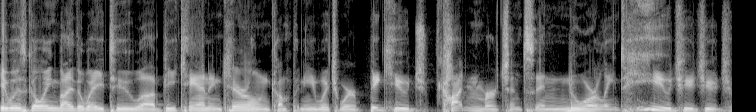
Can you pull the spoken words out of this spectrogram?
It was going, by the way, to uh, Buchanan Carroll and Company, which were big, huge cotton merchants in New Orleans. Huge, huge, huge.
